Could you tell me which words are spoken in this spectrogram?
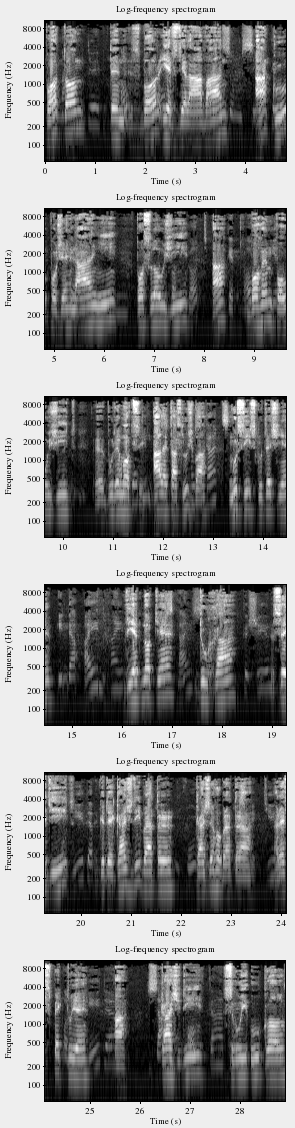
potom ten sbor je vzděláván a ku požehnání poslouží a Bohem použít bude moci. Ale ta služba musí skutečně v jednotě ducha sedít, kde každý bratr, každého bratra respektuje a každý svůj úkol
